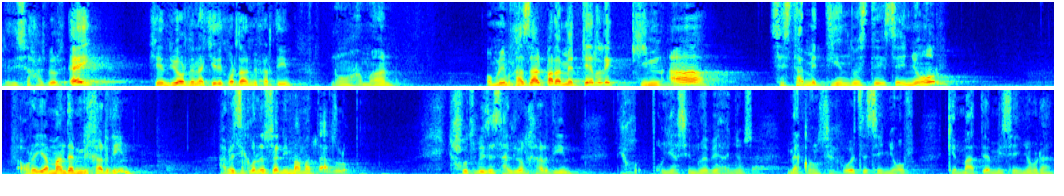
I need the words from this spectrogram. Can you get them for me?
Le dice a Hasbir, ¡Ey! ¿Quién dio orden aquí de cortar mi jardín? No, Hamán. Omrim Hazal para meterle quin'a. Se está metiendo este señor. Ahora ya manda en mi jardín. A ver si con eso se anima a matarlo. José salió al jardín. Dijo, hoy hace nueve años me aconsejó este señor que mate a mi señora.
